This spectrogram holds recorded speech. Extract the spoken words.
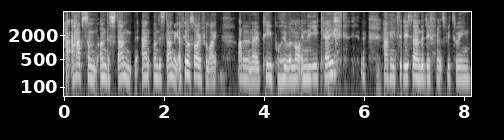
ha- have some understand and understanding i feel sorry for like i don't know people who are not in the uk having to discern the difference between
